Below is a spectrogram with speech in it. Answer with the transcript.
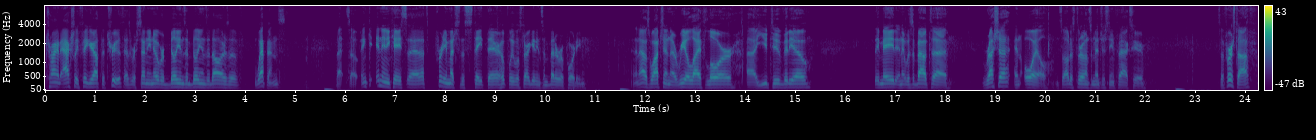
try and actually figure out the truth as we're sending over billions and billions of dollars of weapons. But so in, in any case, uh, that's pretty much the state there. Hopefully, we'll start getting some better reporting. And then I was watching a real life lore uh, YouTube video they made, and it was about uh, Russia and oil. And so I'll just throw in some interesting facts here. So, first off,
